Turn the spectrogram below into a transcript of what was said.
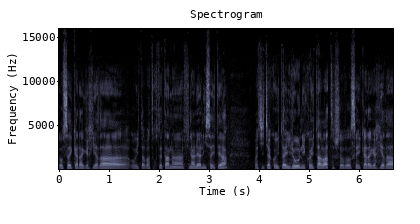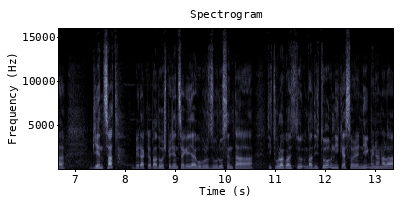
gauza ikaragerria da, uh, bat urtetan uh, finalean izaitea. Batitiako eta iru, niko eta bat, gauza ikaragerria da bientzat, berak badu esperientzia gehiago buruz buruz, eta titulak baditu, nik ez horrenik, mainan ala,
